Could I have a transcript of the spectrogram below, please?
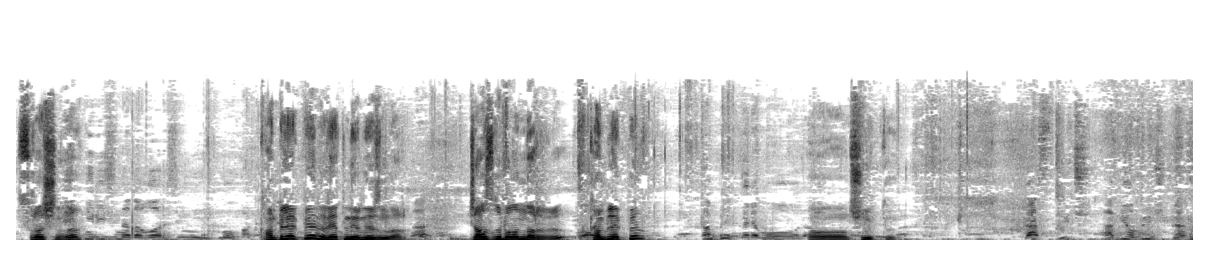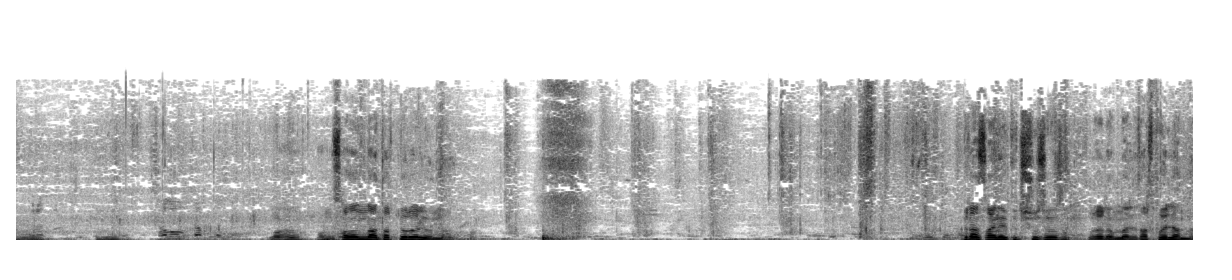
Срочно, да? резинада Комплект пе? Өзінің бар. Жазғы баландар комплект пе? Kompletnie młoda. O, çürüktü. Gaz 3, abiyon 3, gaz 3. Salon tatlı. Aha, onu salondan tatlı oluyor ondan. Biraz aynı evde düşürseniz burada onlar tatlı öyle anda.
